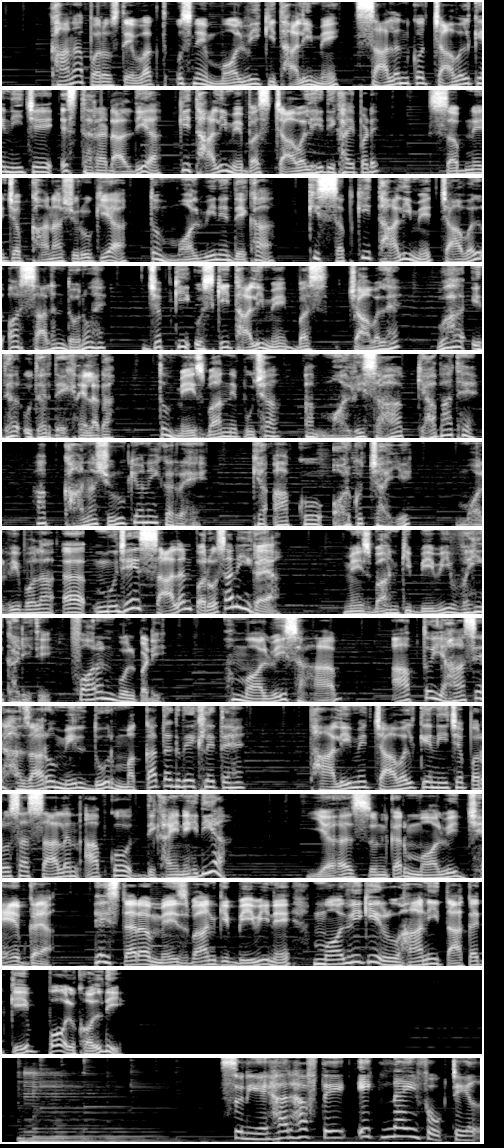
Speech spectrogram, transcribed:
खाना परोसते वक्त उसने मौलवी की थाली में सालन को चावल के नीचे इस तरह डाल दिया कि थाली में बस चावल ही दिखाई पड़े। सबने जब खाना शुरू किया तो मौलवी ने देखा कि सबकी थाली में चावल और सालन दोनों हैं, जबकि उसकी थाली में बस चावल है, वह इधर उधर देखने लगा। तो मेजबान ने पूछा, अब मौलवी साहब, क्या बात है? आप खाना शुरू क्यों नहीं कर रहे क्या आपको और कुछ चाहिए? मौलवी बोला आ, मुझे सालन परोसा नहीं गया। मेजबान की बीवी वहीं खड़ी थी फ़ौरन बोल पड़ी। मौलवी साहब आप तो यहाँ से हज़ारों मील दूर मक्का तक देख लेते हैं। थाली में चावल के नीचे परोसा सालन आपको दिखाई नहीं दिया? यह सुनकर मौलवी झेप गया। इस तरह मेजबान की बीवी ने मौलवी की रूहानी ताकत की पोल खोल दी। सुनिए हर हफ़्ते एक नई फोक टेल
